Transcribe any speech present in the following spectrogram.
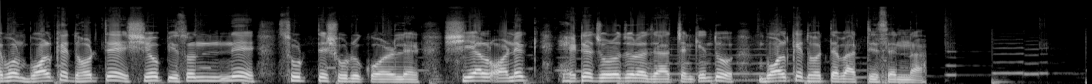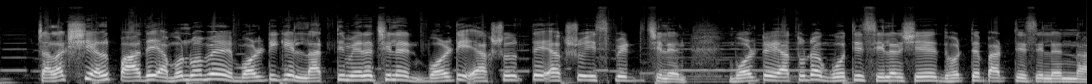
এবং বলকে ধরতে সেও পিছনে ছুটতে শুরু করলেন। শিয়াল অনেক হেঁটে জোরে জোরে যাচ্ছেন, কিন্তু বলকে ধরতে পারতেছেন না। চালাক শিয়াল পা দিয়ে এমনভাবে বলটিকে লাত্তি মেরেছিলেন, বলটি একশোতে একশো স্পিড ছিলেন। বলটি এতটা গতি ছিলেন সে ধরতে পারতেছিলেন না।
